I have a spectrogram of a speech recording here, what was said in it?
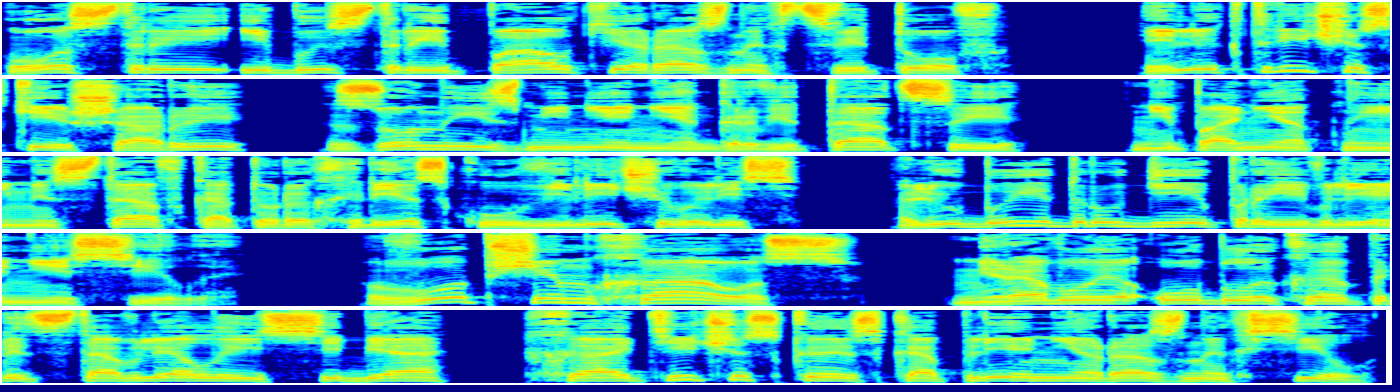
острые и быстрые палки разных цветов, электрические шары, зоны изменения гравитации, непонятные места, в которых резко увеличивались любые другие проявления силы. В общем, хаос. Мировое облако представляло из себя хаотическое скопление разных сил,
